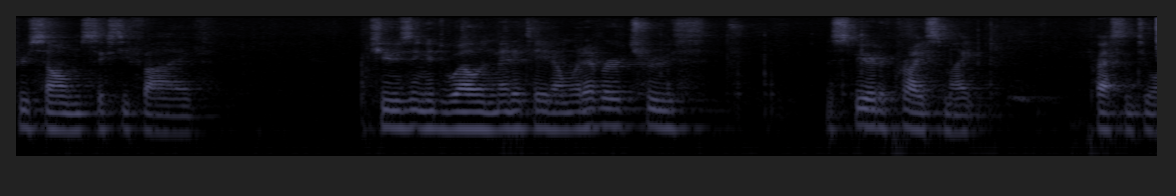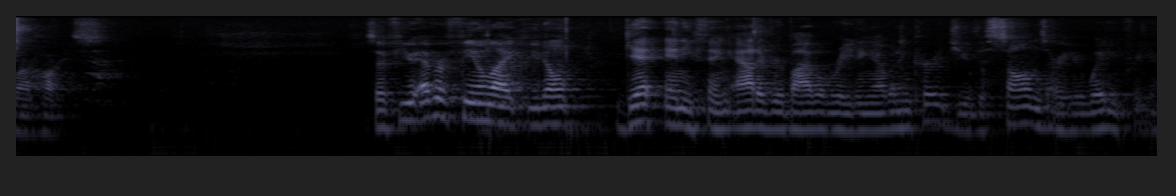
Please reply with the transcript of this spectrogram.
through Psalm 65, choosing to dwell and meditate on whatever truth the Spirit of Christ might press into our hearts. So if you ever feel like you don't get anything out of your Bible reading, I would encourage you. The Psalms are here waiting for you.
